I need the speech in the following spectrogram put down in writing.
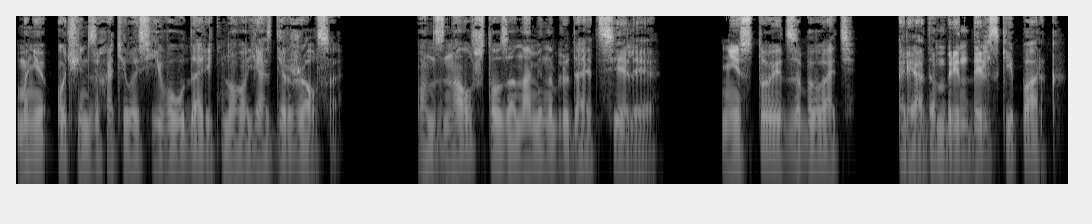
мне очень захотелось его ударить, но я сдержался. Он знал, что за нами наблюдает Селия. Не стоит забывать, рядом Бриндельский парк.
